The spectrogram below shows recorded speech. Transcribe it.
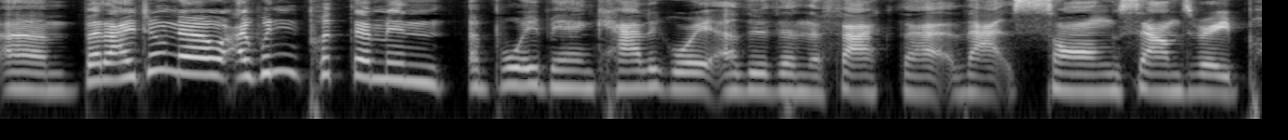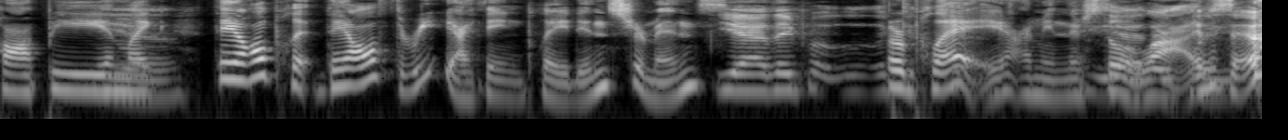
Um, but I don't know. I wouldn't put them in a boy band category other than the fact that that song sounds very poppy and like they all play. They all three, I think, played instruments Yeah, they put or play. I mean, they're still Yeah, they alive, play. so.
